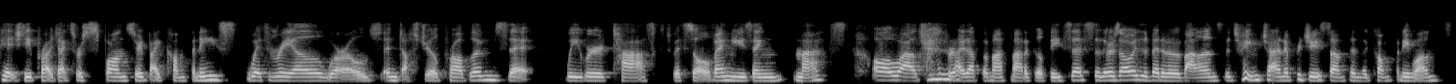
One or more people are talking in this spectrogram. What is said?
PhD projects were sponsored by companies with real world industrial problems that we were tasked with solving using maths, all while trying to write up a mathematical thesis. So there's always a bit of a balance between trying to produce something the company wants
